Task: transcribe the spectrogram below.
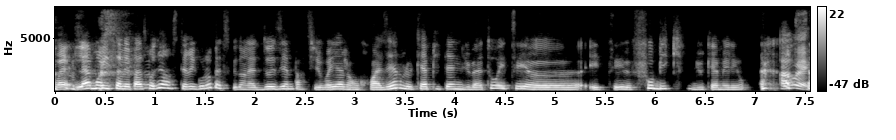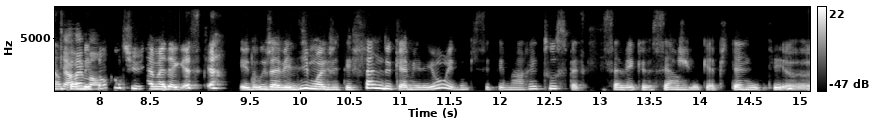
Ouais. Là, moi, il savait pas trop dire. C'était rigolo parce que dans la deuxième partie du voyage en croisière, le capitaine du bateau était, euh, était phobique du caméléon. Ah ouais, carrément. quand tu vis à Madagascar. Et donc, j'avais dit, moi, que j'étais fan de caméléon. Et donc, ils s'étaient marrés tous parce qu'ils savaient que Serge, le capitaine, était, euh,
